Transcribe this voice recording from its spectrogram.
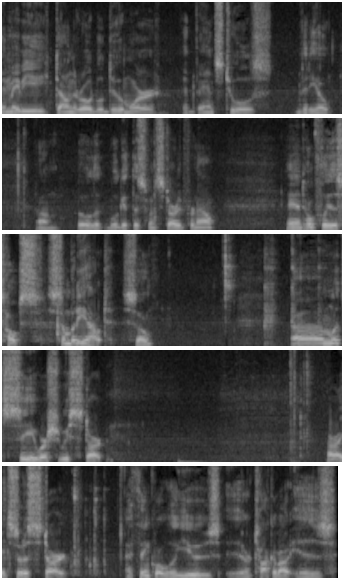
and maybe down the road we'll do a more advanced tools video. Um, but we'll, we'll get this one started for now. And hopefully this helps somebody out. So, um, let's see, where should we start? Alright, so to start, I think what we'll use or talk about is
